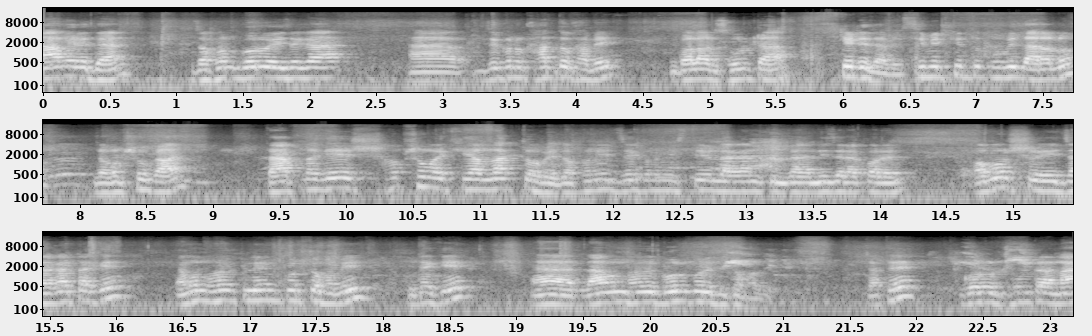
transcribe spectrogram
না মেরে দেন, যখন গরু এই জায়গা যে কোনো খাদ্য খাবে, গলার ঝোলটা কেটে যাবে। সিমেন্ট কিন্তু খুবই দাঁড়াল যখন শুকায় তা আপনাকে সব সময় খেয়াল রাখতে হবে, যখনই যে কোনো মিস্ত্রি লাগান কিংবা নিজেরা করেন, অবশ্যই এই জায়গাটাকে এমনভাবে প্লেন করতে হবে, এটাকে রাউন্ডভাবে গোল করে দিতে হবে, যাতে গরুর ঝুলটা না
